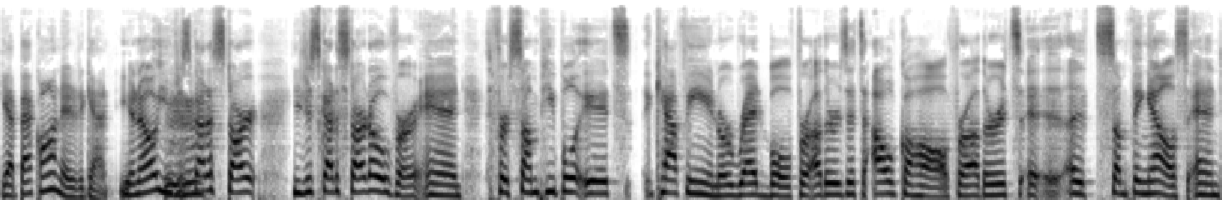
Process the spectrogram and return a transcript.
Get back on it again. You know, you just Mhm. got to start, you just got to start over. And for some people, it's caffeine or Red Bull. For others, it's alcohol. For others, it's, uh, it's something else. And,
